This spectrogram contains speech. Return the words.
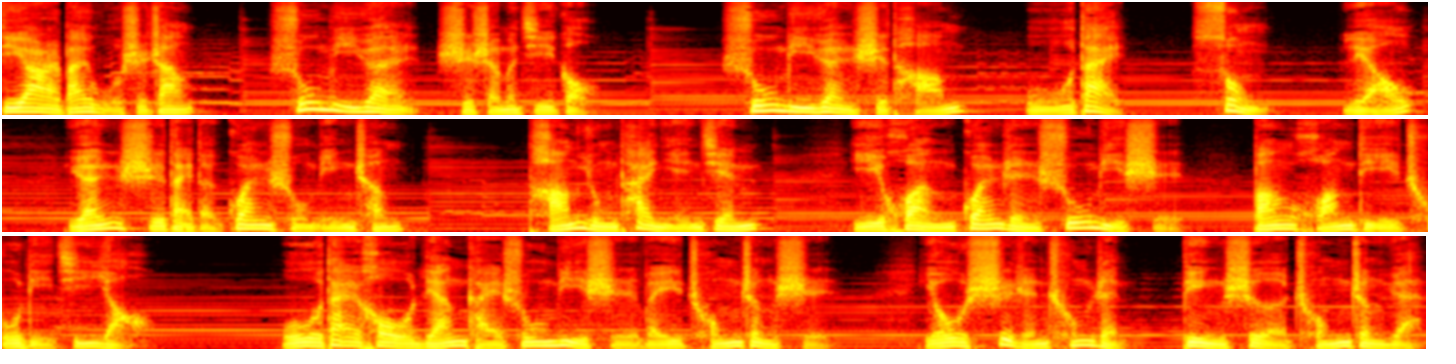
第二百五十章，枢密院是什么机构？枢密院是唐、五代、宋、辽、元时代的官署名称。唐永泰年间，以宦官任枢密使，帮皇帝处理机要。五代后，两改枢密使为崇政使，由士人充任，并设崇政院。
